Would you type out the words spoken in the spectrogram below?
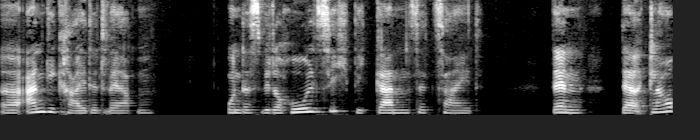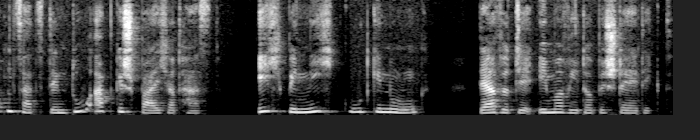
äh, angekreidet werden. Und es wiederholt sich die ganze Zeit. Denn der Glaubenssatz, den du abgespeichert hast, ich bin nicht gut genug, der wird dir immer wieder bestätigt.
